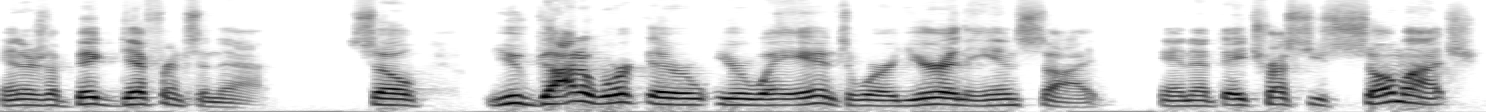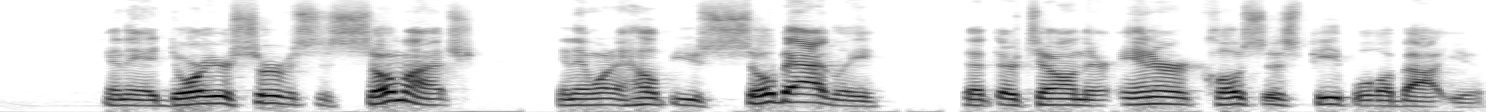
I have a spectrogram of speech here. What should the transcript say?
and there's a big difference in that. So you've got to work their, your way in to where you're in the inside and that they trust you so much and they adore your services so much and they want to help you so badly that they're telling their inner closest people about you.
